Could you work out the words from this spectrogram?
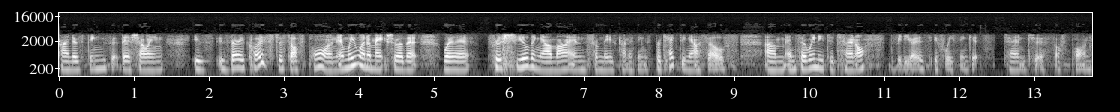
kind of things that they're showing is, is very close to soft porn. And we want to make sure that we're shielding our minds from these kind of things, protecting ourselves. Um, and so we need to turn off the videos if we think it's turned to soft porn.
